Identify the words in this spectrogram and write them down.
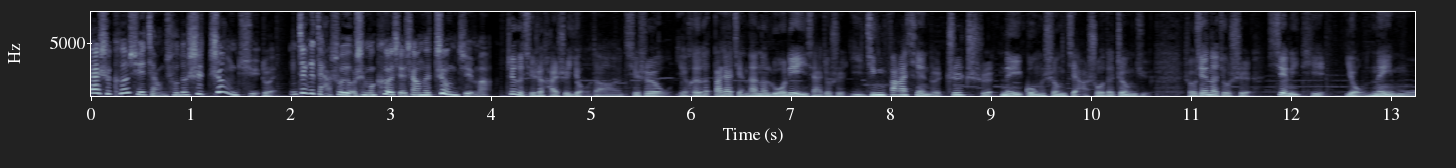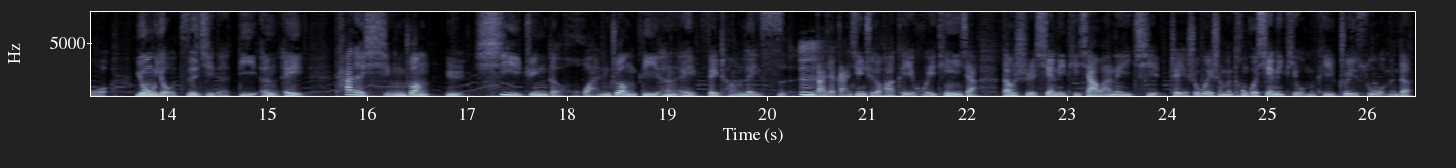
但是科学讲求的是证据。对，这个假说有什么科学上的证据吗？这个其实还是有的啊。其实也和大家简单的罗列一下，就是已经发现的支持内共生假说的证据。首先呢，就是线粒体有内膜，拥有自己的 DNA，它的形状与细菌的环状 DNA 非常类似。嗯大家感兴趣的话，可以回听一下当时线粒体下完那一期。这也是为什么通过线粒体，我们可以追溯我们的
